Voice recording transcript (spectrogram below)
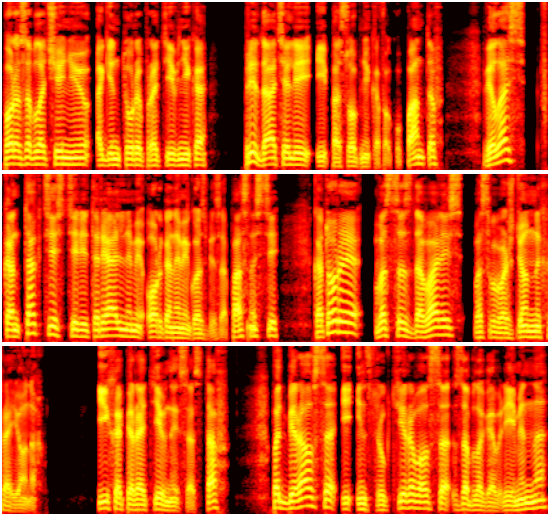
по разоблачению агентуры противника, предателей и пособников оккупантов велась в контакте с территориальными органами госбезопасности, которые воссоздавались в освобожденных районах. Их оперативный состав подбирался и инструктировался заблаговременно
